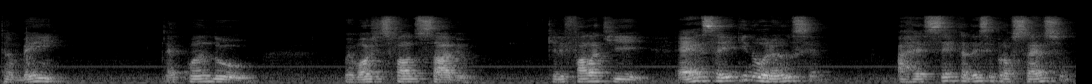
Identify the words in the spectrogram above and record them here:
também é quando o Hermógenes fala do sábio, que ele fala que é essa ignorância acerca desse processo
